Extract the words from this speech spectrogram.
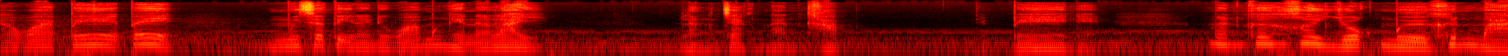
ครับว่าเป้เป้มึงมีสติหน่อยดิวะมึงเห็นอะไร หลังจากนั้นครับไอ้เป้เนี่ย มันก็ค่อยๆยกมือขึ้นมา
